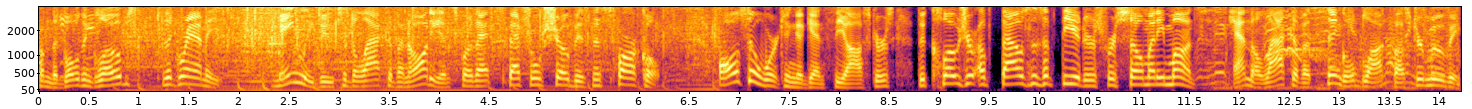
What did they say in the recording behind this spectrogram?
from the Golden Globes to the Grammys, mainly due to the lack of an audience for that special show business sparkle. Also working against the Oscars, the closure of thousands of theaters for so many months and the lack of a single blockbuster movie.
